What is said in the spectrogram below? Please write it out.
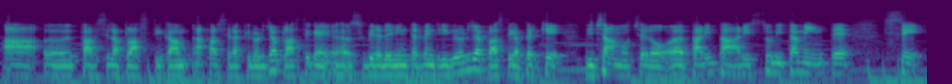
a eh, farsi la plastica a farsi la chirurgia plastica e eh, subire degli interventi di chirurgia plastica perché diciamocelo eh, pari pari solitamente se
